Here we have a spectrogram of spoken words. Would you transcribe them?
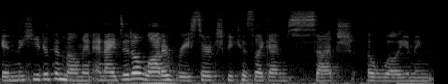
in the heat of the moment, and I did a lot of research because like I'm such a William and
